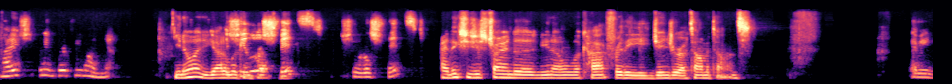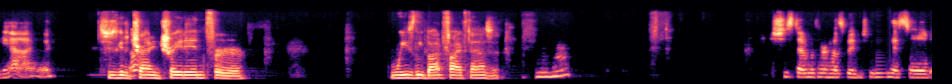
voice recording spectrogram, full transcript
Why is she putting perfume on now? You know what? You got to Is look she a little schwitzed? She a little schwitzed? I think she's just trying to, you know, look hot for the ginger automatons. I mean, yeah, I would. She's going to Oh. try and trade in for Weasley bought 5,000. Mm-hmm. She's done with her husband who has sold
